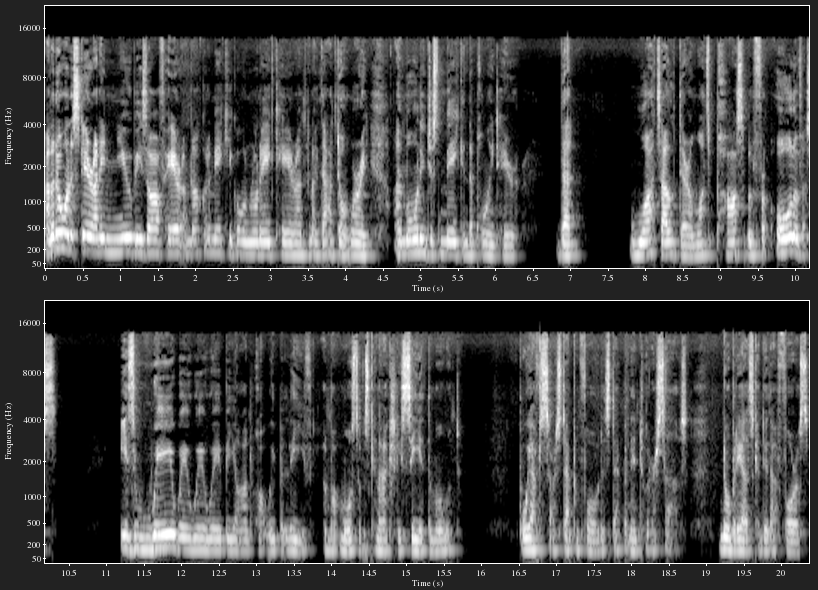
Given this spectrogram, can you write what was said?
And I don't want to scare any newbies off here. I'm not going to make you go and run 8K or anything like that. Don't worry. I'm only just making the point here that what's out there and what's possible for all of us is way, way, way, way beyond what we believe and what most of us can actually see at the moment. But we have to start stepping forward and stepping into it ourselves. Nobody else can do that for us.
